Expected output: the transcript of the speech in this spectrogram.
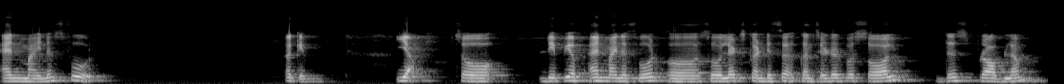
n minus 4 okay. Yeah. So dp of n minus 4 uh, so let's consider for solve this problem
